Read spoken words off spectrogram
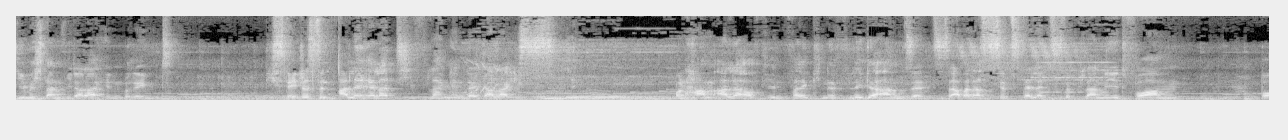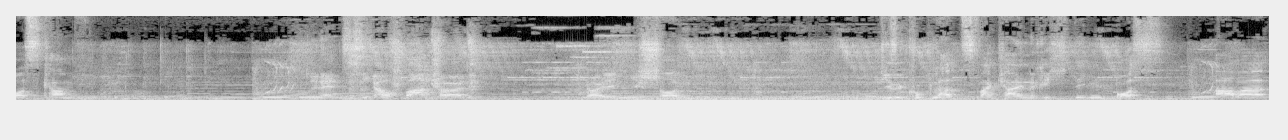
die mich dann wieder dahin bringt. Die Stages sind alle relativ lang in der Galaxie und haben alle auf jeden Fall knifflige Ansätze. Aber das ist jetzt der letzte Planet vorm Bosskampf. Hätten sie sich aufsparen können. Ja, irgendwie schon. Diese Kuppel hat zwar keinen richtigen Boss, aber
